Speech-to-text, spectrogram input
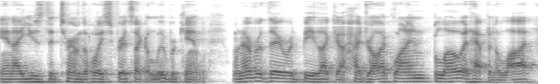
and I use the term the Holy Spirit's like a lubricant. Whenever there would be like a hydraulic line blow, it happened a lot.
